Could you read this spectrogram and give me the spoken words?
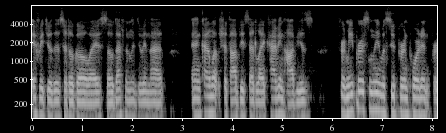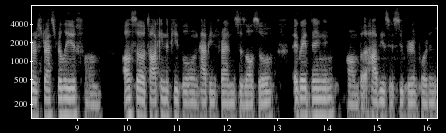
if we do this it'll go away so definitely doing that and kind of what shatabdi said like having hobbies for me personally it was super important for stress relief um, also talking to people and having friends is also a great thing um, but hobbies are super important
